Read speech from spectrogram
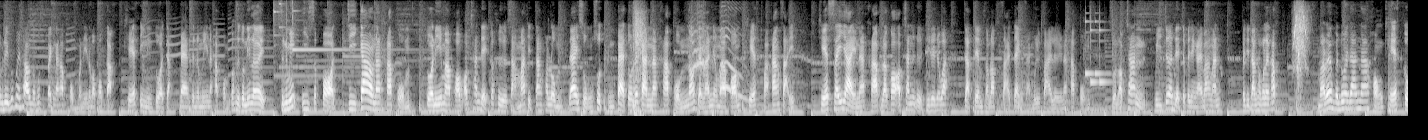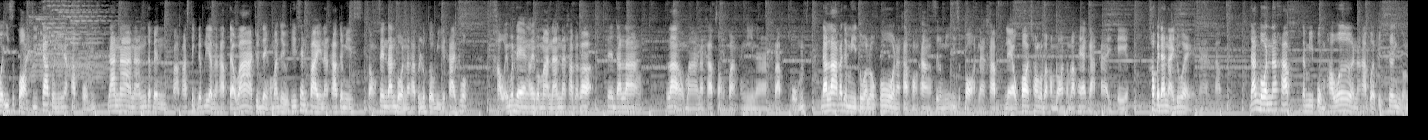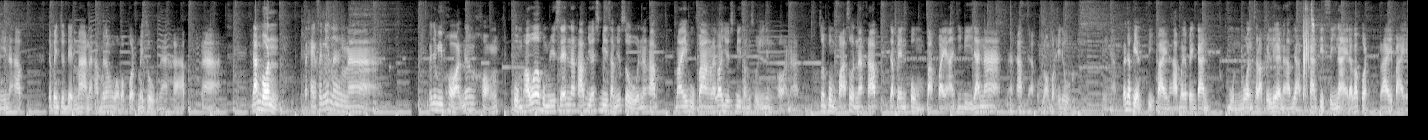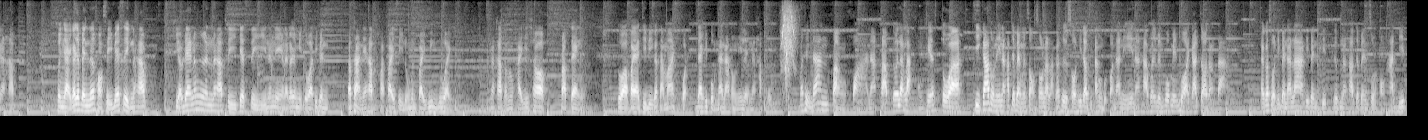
สวัสดีเพื่อนๆชาวโนบุสเปกนะครับผมวันนี้เรามาพบกับเคสอีกหนึ่งตัวจากแบรนด์ Tsunami นะครับผมก็คือตัวนี้เลย Tsunami eSport G9 นะครับผมตัวนี้มาพร้อมออปชันเด็ดก็คือสามารถติดตั้งพัดลมได้สูงสุดถึง 8 ตัวด้วยกันนะครับผมนอกจากนั้นยังมาพร้อมเคสฝาข้างใสเคสไซส์ใหญ่นะครับแล้วก็ออปชันอื่นๆที่เรียกได้ว่าจัดเต็มสำหรับสายแต่งสาย Modify เลยนะครับผมส่วนออปชันฟีเจอร์เด็ดจะเป็นยังไงบ้างนั้น ไปติดตามชมกันเลยครับ มาเริ่มกันด้วยด้านหน้าของเคสตัว eSport G9 ตัวนี้นะครับผมด้านหน้านั้นจะเป็นฝาพลาสติกเรียบๆนะครับแต่ว่าจุดเด่นของมันจะอยู่ที่เส้นไฟนะครับจะมี 2 เส้นด้านบนนะครับเป็นรูปตัว V คล้ายๆพวกเขาไอ้มดแดงอะไรประมาณนั้นนะครับแล้วก็เส้นด้านล่างล่าออกมานะครับสองฝั่งทางนี้นะครับผมด้านล่างก็จะมีตัวโลโก้นะครับของทาง c e r a m i eSport นะครับแล้วก็ช่องระบายความร้อนสำหรับให้อากาศถ่ายเทเข้าไปด้านในด้วยนะครับ ด้านบนนะครับ จะมีปุ่ม power นะครับ เปิดปิดเครื่องอยู่ตรงนี้นะครับ จะเป็นจุดเด่นมากนะครับ ไม่ต้องห่วงว่ากดไม่ถูกนะครับด้านบนแตะแคงสักนิดนึงนะ ก็จะมีพอร์ตเรื่องของปุ่ม power ปุ่ม reset นะครับ USB 3.0 นะครับ ไมค์หูฟังแล้วก็ USB 2.0 อีกหนึ่งพอร์ตนะครับ ส่วนปุ่มขวาสุดนะครับ จะเป็นปุ่มปรับไฟ RGB ด้านหน้านะครับเดี๋ยวผมลองกดให้ดูนี่ครับ ก็จะเปลี่ยนสีไฟนะครับ มันจะเป็นการ หมุนวนสลับไปเรื่อยนะครับ อยากต้องการติดสีไหนแล้วก็กดไล่ไปนะครับ ส่วนใหญ่ก็จะเป็นเรื่องของสีเบสิกนะครับเขียวแดงน้ำเงินนะครับ สีเจ็ดสีนั่นเองแล้วก็จะมีตัวที่เป็นลักษณะเนี้ครับไฟสีลุงเป็นไฟวิ่งด้วยนะครับสำหรับใครที่ชอบปรับแต่งตัวไฟ RGB ก็สามารถกดได้ที่ปุ่มด้านหน้าตรงนี้เลยนะครับผมมาถึงด้านฝั่งขวานะครับ โดยหลักๆของเทสตัว G9 ตัวนี้นะครับ จะแบ่งเป็น 2 โซนหลักๆ ก็คือโซนที่เราติดตั้งอุปกรณ์ด้านนี้นะครับ ก็จะเป็นพวกเมนบอร์ดการ์ดจอต่างๆ แล้วก็ส่วนที่เป็นด้านล่างที่เป็นติดทึบนะครับจะเป็นส่วนของฮาร์ดดิส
